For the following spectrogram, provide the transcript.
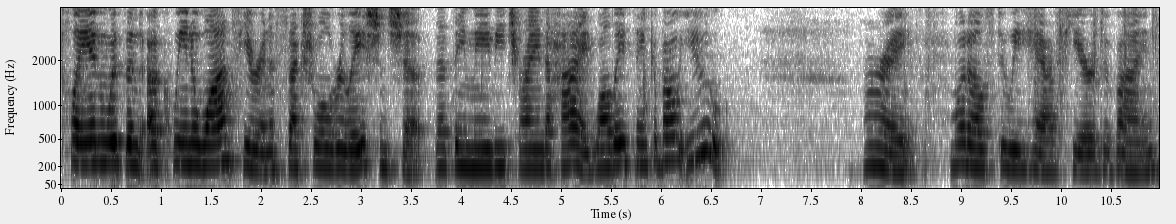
Playing with an, a queen of wands here in a sexual relationship that they may be trying to hide while they think about you. All right what else do we have here, Divine?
